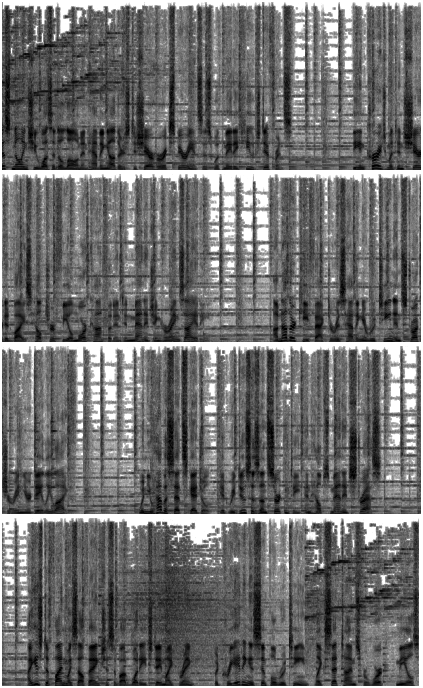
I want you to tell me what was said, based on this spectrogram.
Just knowing she wasn't alone and having others to share her experiences with made a huge difference. The encouragement and shared advice helped her feel more confident in managing her anxiety. Another key factor is having a routine and structure in your daily life. When you have a set schedule, it reduces uncertainty and helps manage stress. I used to find myself anxious about what each day might bring, but creating a simple routine like set times for work, meals,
